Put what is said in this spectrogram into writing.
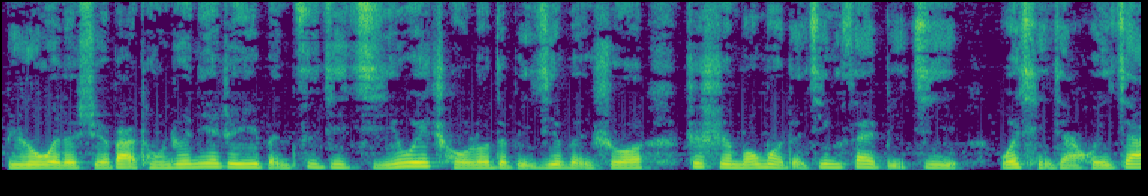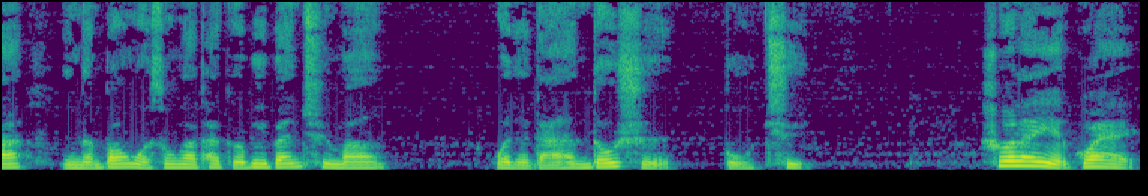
比如我的学霸同桌捏着一本字迹极为丑陋的笔记本说：“这是某某的竞赛笔记，我请假回家，你能帮我送到他隔壁班去吗？我的答案都是不去。说来也怪，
